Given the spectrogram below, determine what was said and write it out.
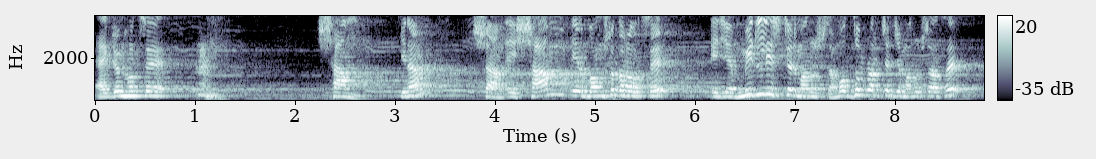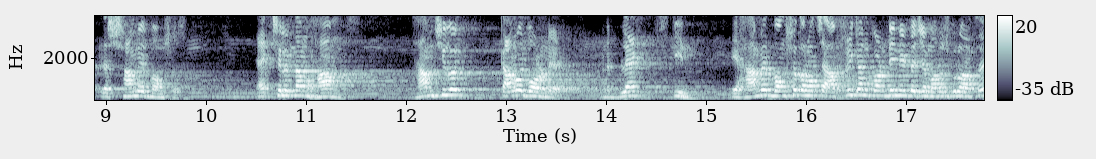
একজন হচ্ছে শাম। কি নাম? শাম। এই শাম এর বংশধর হচ্ছে এই যে মিডল ইস্টের মানুষরা, মধ্যপ্রাচ্যের যে মানুষরা আছে, এরা শামের বংশধর। এক ছেলের নাম হাম। হাম ছিল কালো বর্ণের মানে ব্ল্যাক স্কিন। এই হামের বংশধর হচ্ছে আফ্রিকান কন্টিনেন্টে যে মানুষগুলো আছে,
